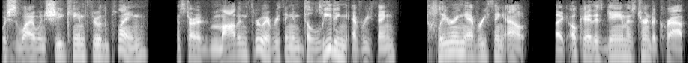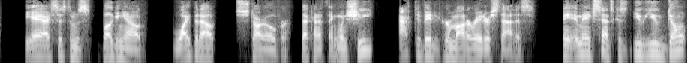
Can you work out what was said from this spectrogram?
which is why when she came through the plane and started mobbing through everything and deleting everything, clearing everything out, like, okay, this game has turned to crap. The AI system's bugging out. Wipe it out start over, that kind of thing. When she activated her moderator status, it, makes sense because you you don't.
